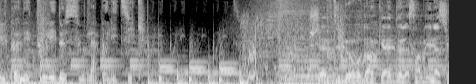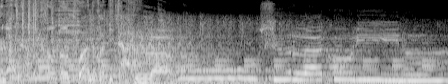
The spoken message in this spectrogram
Il connaît tous les dessous de la politique. Chef du bureau d'enquête de l'Assemblée nationale. Antoine Robitaille. Là-haut sur la colline.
